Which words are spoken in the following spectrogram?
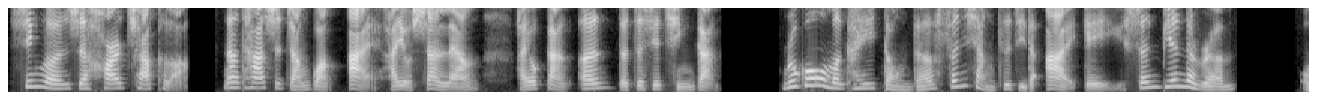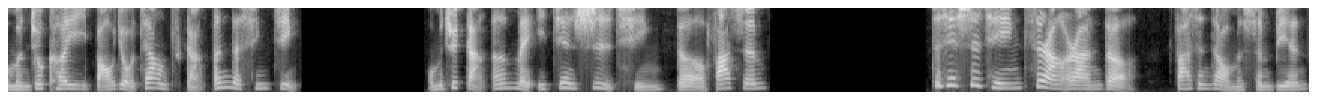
心轮是 Heart Chakra。那它是掌管爱，还有善良，还有感恩的这些情感。如果我们可以懂得分享自己的爱给身边的人，我们就可以保有这样子感恩的心境。我们去感恩每一件事情的发生，这些事情自然而然的发生在我们身边，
